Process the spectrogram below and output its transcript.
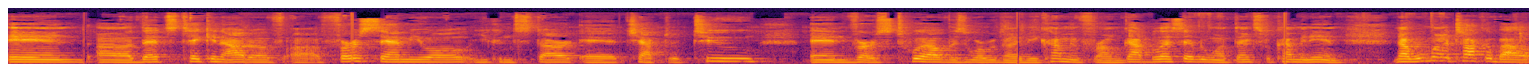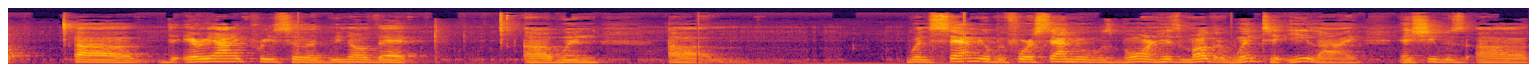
and uh, that's taken out of uh, First Samuel. You can start at chapter two and verse twelve is where we're going to be coming from. God bless everyone. Thanks for coming in. Now we're going to talk about uh, the Aaronic priesthood. We know that uh, when um, when Samuel, before Samuel was born, his mother went to Eli, and she was uh,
